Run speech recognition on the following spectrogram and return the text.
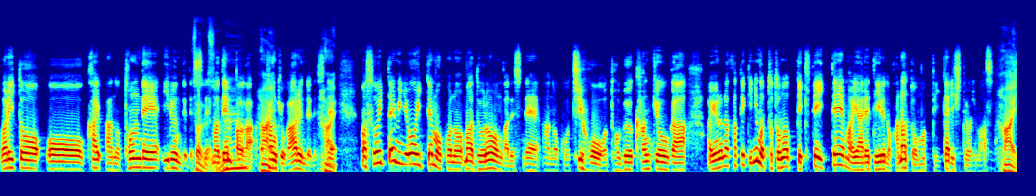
割とおかいあの飛んでいるんでですね、すね。まあ、電波が、はい、環境があるんでですね、はい、まあ、そういった意味においても、この、まあ、ドローンがですね、あのこう地方を飛ぶ環境が世の中的にも整ってきていて、まあ、やれているのかなと思っていたりしております。はい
